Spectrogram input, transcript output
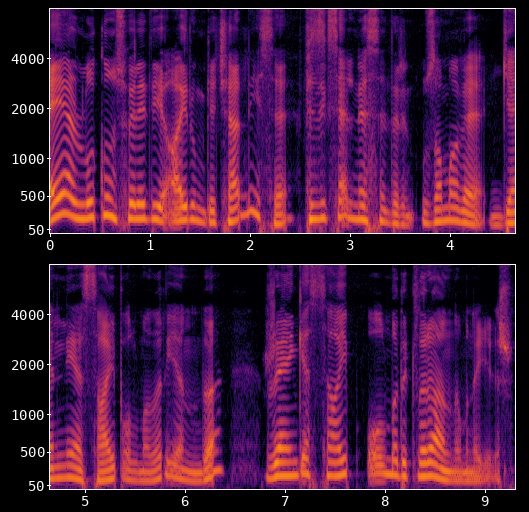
Eğer Locke'un söylediği ayrım geçerli ise fiziksel nesnelerin uzama ve genliğe sahip olmaları yanında renge sahip olmadıkları anlamına gelir.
